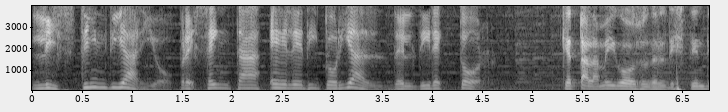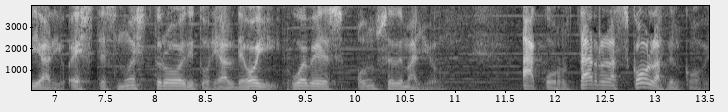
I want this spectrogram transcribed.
Listín Diario presenta el editorial del director. ¿Qué tal amigos del Listín Diario? Este es nuestro editorial de hoy, jueves 11 de mayo. Acortar las colas del COVID.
